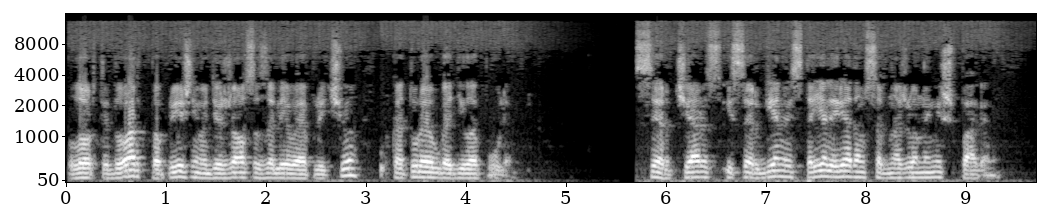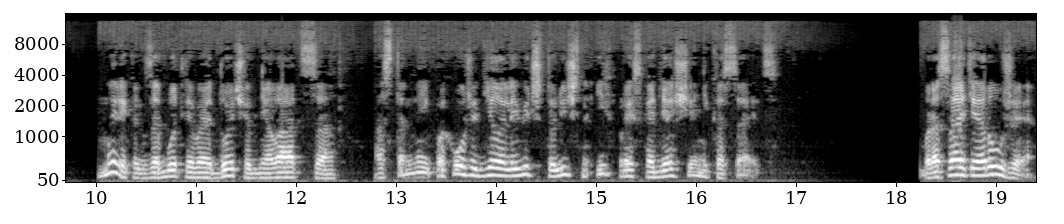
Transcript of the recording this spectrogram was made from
Лорд Эдуард по-прежнему держался за левое плечо, в которое угодила пуля. Сэр Чарльз и сэр Генри стояли рядом с обнаженными шпагами. Мэри, как заботливая дочь, обняла отца. Остальные, похоже, делали вид, что лично их происходящее не касается. «Бросайте оружие!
